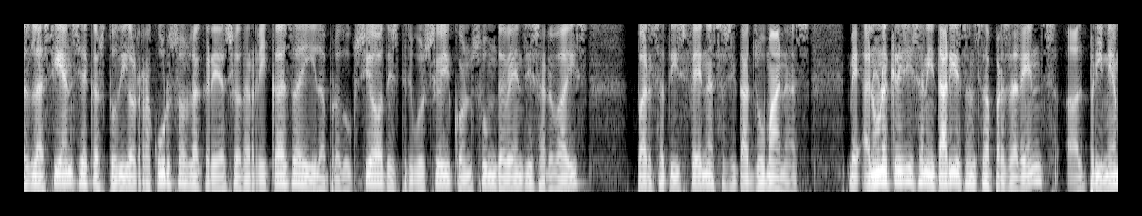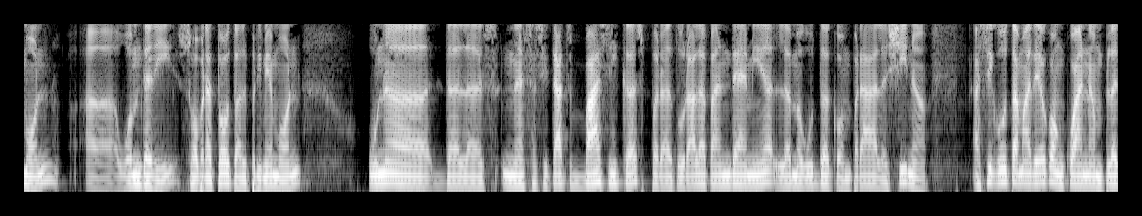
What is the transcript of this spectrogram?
és la ciència que estudia els recursos, la creació de riquesa i la producció, distribució i consum de béns i serveis per satisfer necessitats humanes. Bé, en una crisi sanitària sense precedents, al primer món, eh, ho hem de dir, sobretot al primer món, una de les necessitats bàsiques per aturar la pandèmia l'hem hagut de comprar a la Xina ha sigut, Amadeu, com quan en ple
